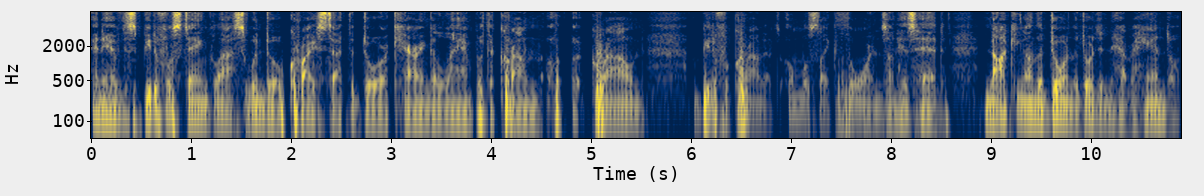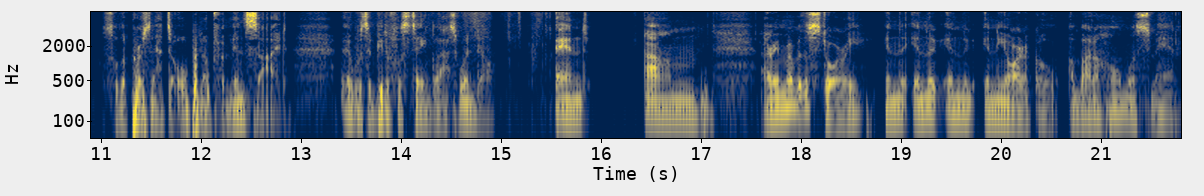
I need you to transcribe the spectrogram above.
And they have this beautiful stained glass window of Christ at the door carrying a lamp with a crown, a crown, a beautiful crown that's almost like thorns on his head, knocking on the door, and the door didn't have a handle. So the person had to open up from inside. It was a beautiful stained glass window. And um, I remember the story in the in the in the in the article about a homeless man,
